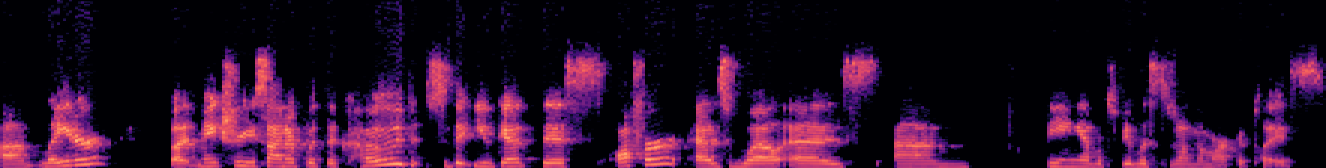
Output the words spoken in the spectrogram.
um, later. But make sure you sign up with the code so that you get this offer as well as um, being able to be listed on the marketplace.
